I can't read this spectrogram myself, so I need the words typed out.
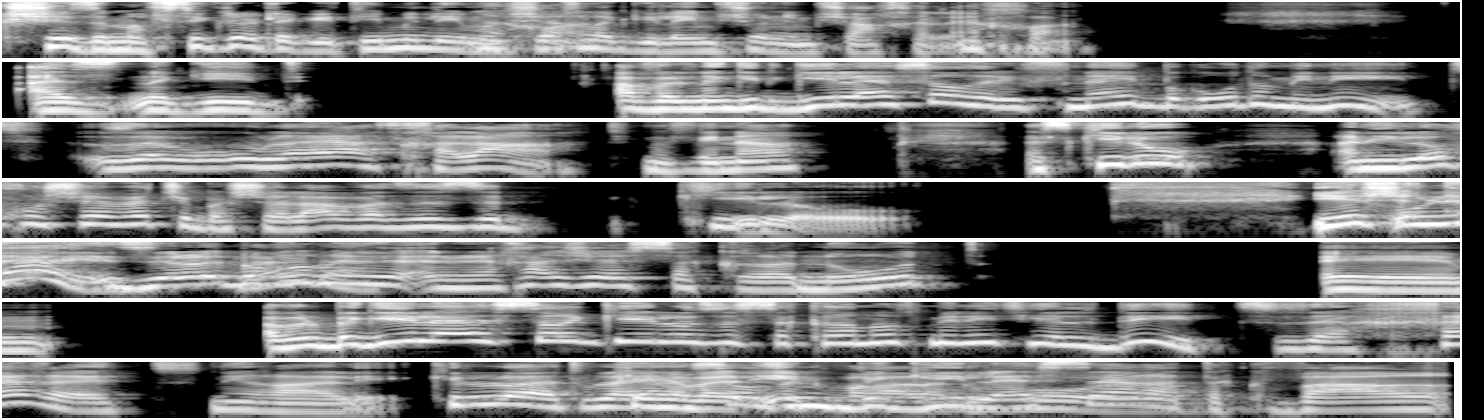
כשזה מפסיק להיות לגיטימי להימשך נכון. לגילאים שהוא נמשך אליהם. נכון. אז נגיד, אבל נגיד גיל 10 זה לפני התבגרות המינית. זה אולי ההתחלה, את מבינה? אז כאילו, אני לא חושבת שבשלב הזה זה כאילו... יש... אולי, זה לא לא התבגרות, יודעת. אני מניחה שיש סקרנות. אמ, אבל בגיל 10 כאילו זה סקרנות מינית ילדית, זה אחרת נראה לי. כאילו לא יודעת, אולי כן, 10 אבל זה אם כבר על בגיל הגבול. 10 אתה כבר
